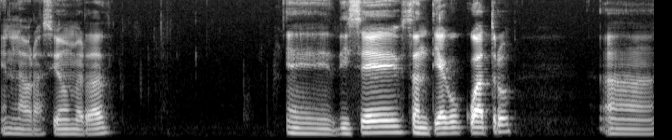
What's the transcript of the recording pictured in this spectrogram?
en la oración, ¿verdad? Eh, dice Santiago 4, uh,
